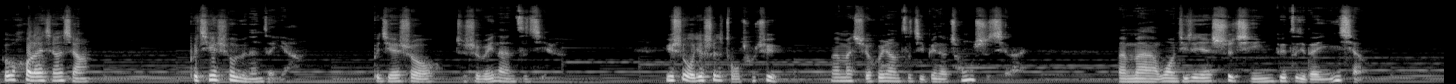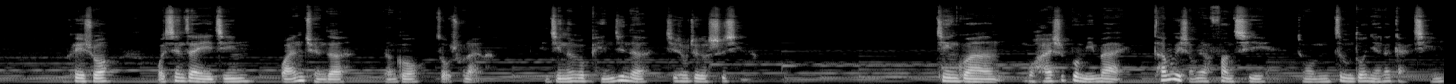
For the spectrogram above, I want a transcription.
不过后来想想，不接受又能怎样？不接受只是为难自己。于是我就试着走出去，慢慢学会让自己变得充实起来，慢慢忘记这件事情对自己的影响。可以说，我现在已经完全的能够走出来了，已经能够平静的接受这个事情了。尽管我还是不明白他为什么要放弃我们这么多年的感情，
